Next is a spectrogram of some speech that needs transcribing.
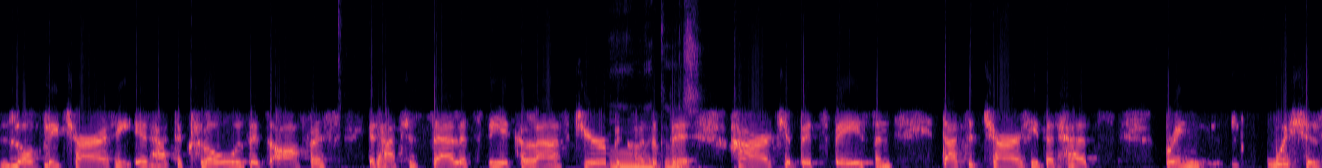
lovely charity. It had to close its office. It had to sell its vehicle last year Oh because my of God. the hardship it's faced. And that's a charity that helps bring wishes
